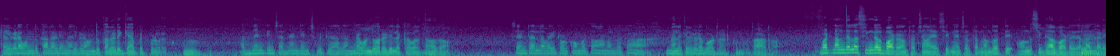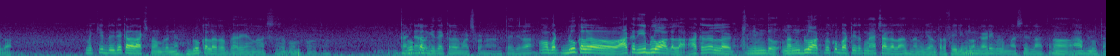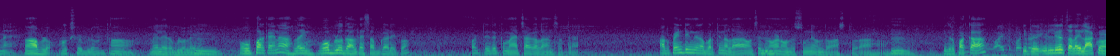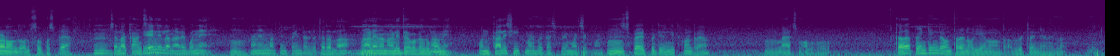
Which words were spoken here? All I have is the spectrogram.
ಕೆಳಗಡೆ ಒಂದು ಕಾಲಡಿ ಮೇಲ್ಗಡೆ ಒಂದು ಕಾಲಡಿ ಗ್ಯಾಪ್ ಇಟ್ಬಿಡ್ಬೇಕು. ಹ್ಞೂ ಹದಿನೆಂಟು ಇಂಚ್ ಹದಿನೆಂಟು ಇಂಚ್ ಬಿಟ್ಟಾಗ ಅಂದರೆ ಒಂದೂವರೆ ಅಡಿ ಲೆಕ್ಕ ಬರುತ್ತೆ. ಹೌದು. ಸೆಂಟ್ರ್ ಎಲ್ಲ ವೈಟ್ ಹೊಡ್ಕೊಂಬಿಟ್ಟು ಆಮೇಲೆ ಬೇಕಾ ಮೇಲೆ ಕೆಳಗಡೆ ಬಾರ್ಡ್ರ್ ಹಾಡ್ಕೊಬೋದು. ಬಾರ್ಡ್ರು ಬಟ್ ನಂದೆಲ್ಲ ಸಿಂಗಲ್ ಬಾರ್ಡ್ರ್ ಅಂತ ಚೆನ್ನಾಗಿದೆ ಸಿಗ್ನೇಚರ್ ಥರ ನಂದು ಟಿ ಒಂದು ಸಿಗ್ನಲ್ ಬಾರ್ಡ್ರ್ ಇದೆ ಎಲ್ಲ ಕಡೆಗೂ. ಮಿಕ್ಕಿದ್ದು ಇದೇ ಕಲರ್ ಹಾಕ್ಸ್ಬಿಡ್ಬಿಡಿ ಬ್ಲೂ ಕಲರ್ ಬೇರೆ ಏನೋ ಹಾಕ್ಸಿದ್ರೆ ಬಂಪು ಕಂಟಲ್ಗೆ ಇದೆ ಕಲರ್ ಮಾಡಿಸ್ಬೋಣ ಅಂತ ಇದ್ದೀರಾ? ಹ್ಞೂ ಬಟ್ ಬ್ಲೂ ಕಲರ್ ಹಾಕೋದು ಈ ಬ್ಲೂ ಆಗಲ್ಲ. ಹಾಕಿದ್ರೆ ಅಲ್ಲ ನಿಮ್ಮದು ನನ್ನ ಬ್ಲೂ ಹಾಕಬೇಕು ಬಟ್ ಇದಕ್ಕೆ ಮ್ಯಾಚ್ ಆಗಲ್ಲ ಅಂತ ನನಗೆ ಒಂಥರ ಫೀಲಿಂಗ್ ನಿಮ್ಮ ಗಾಡಿಗಳಿಗೆ ಮಾಡಿಸಿರಲ್ಲ ಆ ಥರ? ಆ ಬ್ಲೂ ತಾನೇ? ಆ ಬ್ಲೂ ಆಕ್ಸ್ಫರ್ಡ್ ಬ್ಲೂ ಅಂತ. ಹಾಂ ಮೇಲೆ ಇರೋ ಬ್ಲೂ ಲೈನ್ ಉಪ್ಪರ್ ಕಾಯಿನ ಲೈನ್ ಓ ಬ್ಲೂ ದಾಲ್ತೆ ಸಬ್ ಗಾಡಿಗು ಬಟ್ ಇದಕ್ಕೆ ಮ್ಯಾಚ್ ಆಗಲ್ಲ ಅನಿಸುತ್ತೆ. ಅದು ಪೇಂಟಿಂಗ್ ದಿನ ಬರ್ತೀನಲ್ಲ ಒಂದ್ಸತಿ ನೋಡೋಣ ಒಂದು ಸುಮ್ಮನೆ ಒಂದು ಅಷ್ಟು ಇದ್ರ ಪಕ್ಕ ಇದು ಇಲ್ಲಿರುತ್ತಲ್ಲ ಇಲ್ಲಿ ಹಾಕಿ ನೋಡೋಣ ಒಂದು ಒಂದು ಸ್ವಲ್ಪ ಸ್ಪ್ರೇ ಚೆನ್ನಾಗಿ ಕಾಣಿಸಿ ಏನಿಲ್ಲ ನಾಳೆ ಬನ್ನಿ. ಹ್ಞೂ ಏನು ಮಾಡ್ತೀನಿ ಪೇಂಟರ್ ಇರ್ತಾರಲ್ಲ ನಾಳೆ ನಾನು ನಾಳಿದ್ದು ಯಾವಾಗಾದ್ರೂ ಬನ್ನಿ. ಒಂದು ಖಾಲಿ ಶೀಟ್ ಮೇಲೆ ಬೇಕಾದ್ರೆ ಸ್ಪ್ರೇ ಮಾಡಿ ಚೆಕ್ ಮಾಡಿ ಹ್ಞೂ ಸ್ಪ್ರೇ ಇಟ್ಬಿಟ್ಟು ಹಿಂಗೆ ಇಟ್ಕೊಂಡ್ರೆ ಮ್ಯಾಚ್ ಮಾಡ್ಬೋದು. ಕದೆ ಪೇಂಟಿಂಗ್ದೇ ಒಂಥರ ನೋವು ಏನು ಅಂತ ಅದು ಬಿಟ್ಟರೆ ಇನ್ನೇನಿಲ್ಲ.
